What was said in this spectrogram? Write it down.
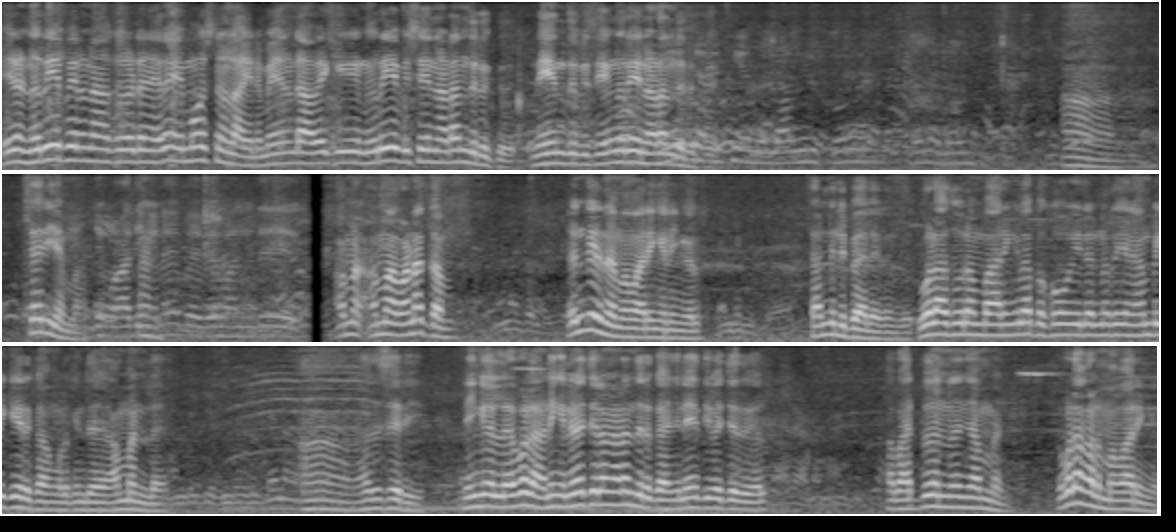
இல்லை நிறைய பேர் நான் கேட்ட நேரம் எமோஷனல் ஆகிடும் ஏன்னா அவைக்கு நிறைய விஷயம் நடந்திருக்கு. நேர்ந்து விஷயம் நிறைய நடந்திருக்கு. ஆ. சரி அம்மா. அம்மா அம்மா வணக்கம். எங்கே இருந்தம்மா வரீங்க நீங்கள்? சண்டிலி இருந்து இவ்வளோ தூரம் பாருங்களா இப்போ கோயிலில் நிறைய நம்பிக்கை இருக்கா உங்களுக்கு இந்த அம்மனில்? ஆ அது சரி. நீங்கள் எவ்வளோ நீங்கள் நினைச்செல்லாம் நடந்திருக்கா? இந்த நேத்தி வச்சதுகள்? அப்போ அற்புதம் நிறைஞ்ச அம்மன். எவ்வளோ காலமாக வாரீங்க?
